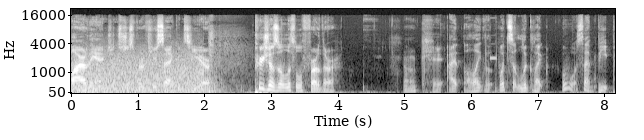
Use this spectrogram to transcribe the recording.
fire the engines just for a few seconds here. Push us a little further. Okay, I like... What's it look like? Oh, what's that beep?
